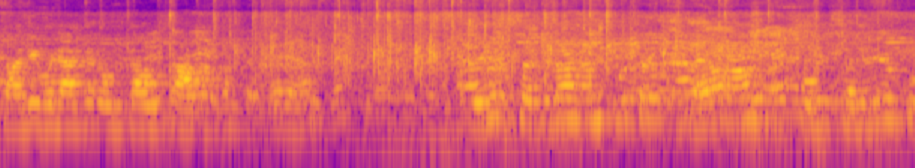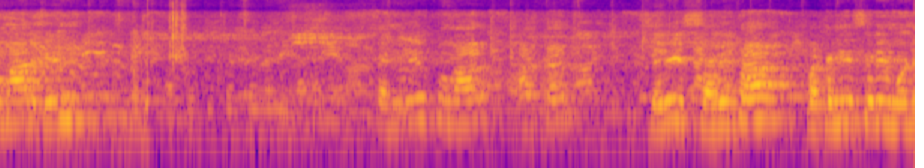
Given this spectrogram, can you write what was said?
ताली बजाकर उनका उनका आवर्तन करते रहें। श्री सचिदानंद पुत्र दयाराम, श्री संजीव कुमार बिंद संजीव कुमार आकर, श्री सरिता, पत्नी श्री मुंड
